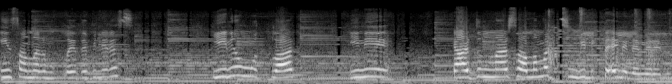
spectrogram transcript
insanları mutlu edebiliriz. Yeni umutlar, yeni yardımlar sağlamak için birlikte el ele verelim.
